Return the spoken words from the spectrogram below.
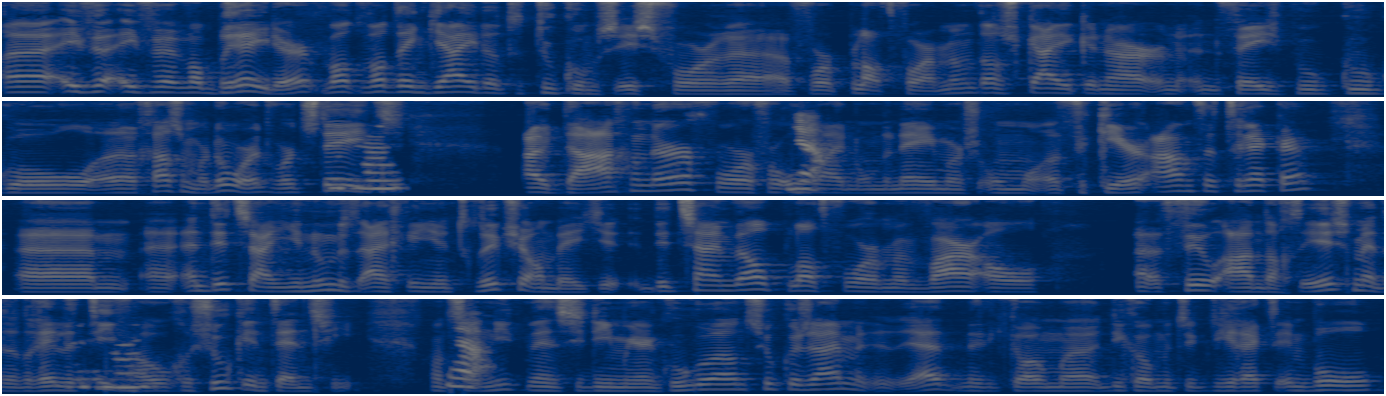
uh, even, even wat breder. Wat, wat denk jij dat de toekomst is voor, uh, voor platformen? Want als we kijken naar een, een Facebook, Google, uh, ga ze maar door. Het wordt steeds mm -hmm. uitdagender voor, voor online ja. ondernemers om verkeer aan te trekken. Um, en dit zijn, je noemde het eigenlijk in je introductie al een beetje, dit zijn wel platformen waar al veel aandacht is met een relatief mhm. hoge zoekintentie. Want het zijn niet mensen die meer in Google aan het zoeken zijn. die, komen, die komen natuurlijk direct in Bol.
